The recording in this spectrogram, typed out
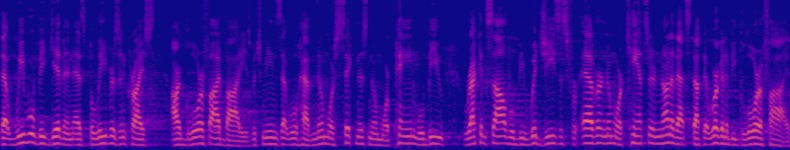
that we will be given as believers in Christ our glorified bodies, which means that we'll have no more sickness, no more pain, we'll be reconciled, we'll be with Jesus forever, no more cancer, none of that stuff, that we're going to be glorified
